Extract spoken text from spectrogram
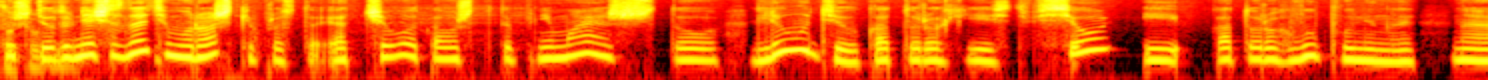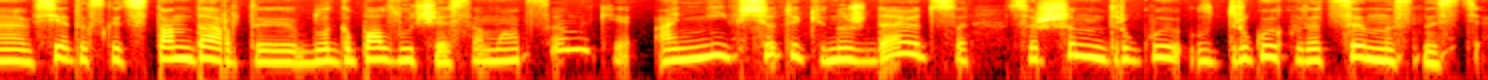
Слушайте, вот у меня сейчас, знаете, мурашки просто. От чего? От того, что ты понимаешь, что люди, у которых есть все, и у которых выполнены э, все, так сказать, стандарты благополучия самооценки, они все-таки нуждаются в совершенно другой, в другой какой-то ценностности.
